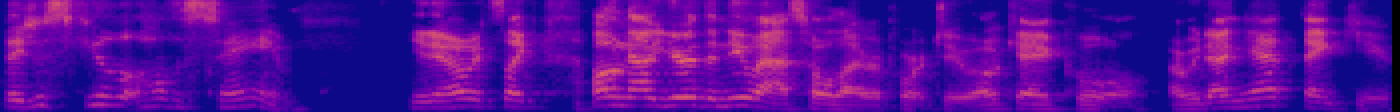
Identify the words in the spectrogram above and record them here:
they just feel all the same. You know, it's like, oh, now you're the new asshole I report to. Okay, cool. Are we done yet? Thank you.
